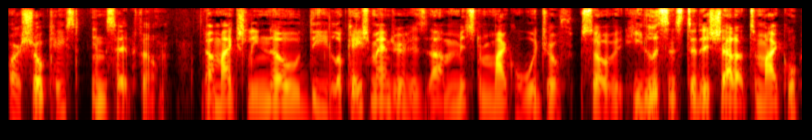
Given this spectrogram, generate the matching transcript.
are showcased in said film. Um, I actually know the location manager, his um, Mr. Michael Woodruff. So he listens to this. Shout out to Michael.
